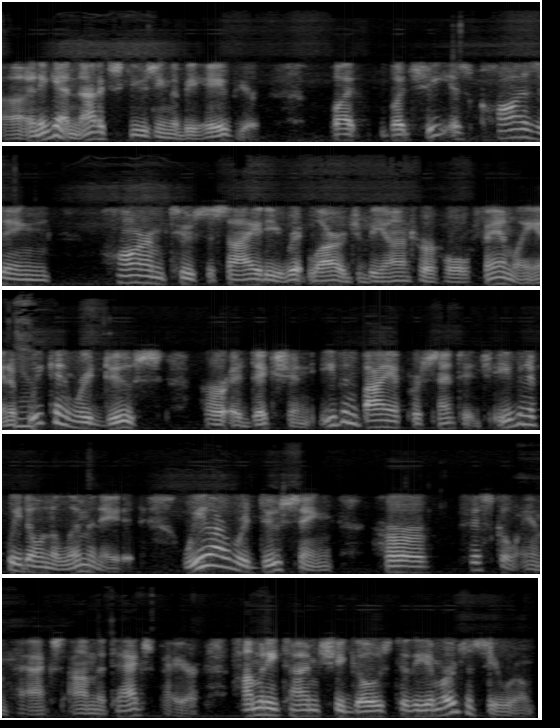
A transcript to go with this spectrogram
uh, and again, not excusing the behavior, but but she is causing harm to society writ large beyond her whole family. And if Yeah. we can reduce her addiction, even by a percentage, even if we don't eliminate it, we are reducing her fiscal impacts on the taxpayer. How many times she goes to the emergency room?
